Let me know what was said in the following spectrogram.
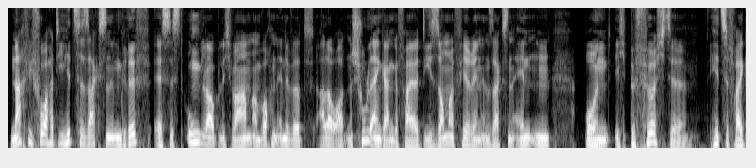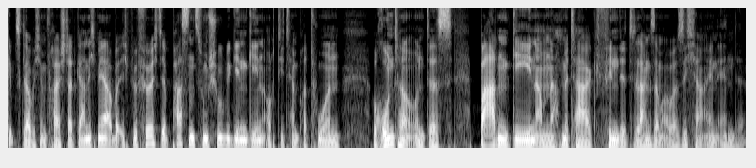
Nach wie vor hat die Hitze Sachsen im Griff. Es ist unglaublich warm. Am Wochenende wird allerorten Schuleingang gefeiert. Die Sommerferien in Sachsen enden. Und ich befürchte, hitzefrei gibt's glaube ich, im Freistaat gar nicht mehr, aber ich befürchte, passend zum Schulbeginn gehen auch die Temperaturen runter und das Badengehen am Nachmittag findet langsam aber sicher ein Ende.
